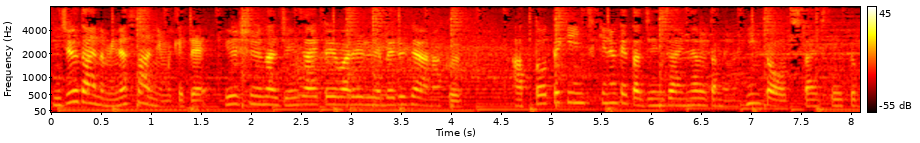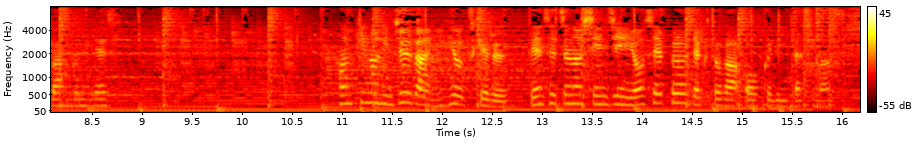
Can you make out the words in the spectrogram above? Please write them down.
20代の皆さんに向けて優秀な人材と言われるレベルではなく圧倒的に突き抜けた人材になるためのヒントをお伝えしていく番組です。本気の20代に火をつける伝説の新人養成プロジェクトがお送りいたします。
